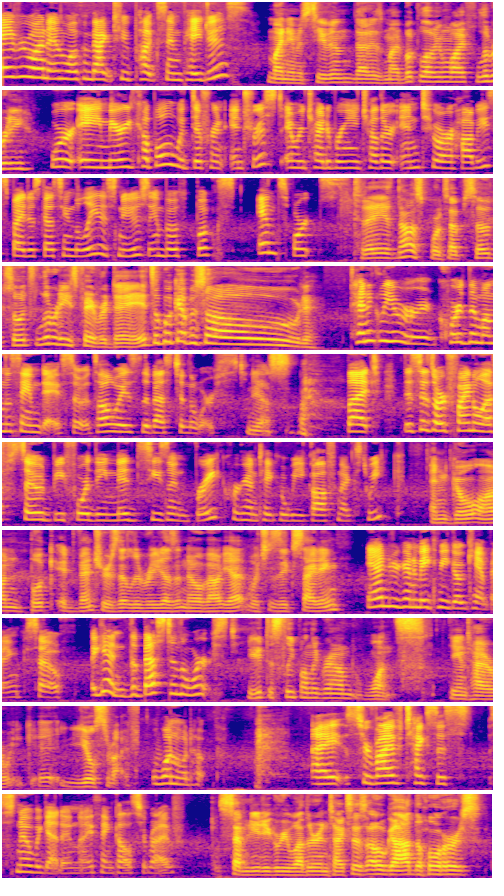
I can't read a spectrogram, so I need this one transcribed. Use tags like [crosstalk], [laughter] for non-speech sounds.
Hey everyone, and welcome back to Pucks and Pages. My name is Steven. That is my book loving wife, Liberty. We're a married couple with different interests, and we try to bring each other into our hobbies by discussing the latest news in both books and sports. Today is not a sports episode, so it's Liberty's favorite day. It's a book episode! Technically, we record them on the same day, so it's always the best and the worst. Yes. [laughs] But this is our final episode before the mid season break. We're going to take a week off next week. And go on book adventures that Liberty doesn't know about yet, which is exciting. And you're going to make me go camping. So, again, the best and the worst. You get to sleep on the ground once the entire week. Uh, You'll survive. One would hope. [laughs] I survived Texas Snowmageddon. I think I'll survive. 70 degree weather in Texas. Oh god, the horrors. [laughs]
